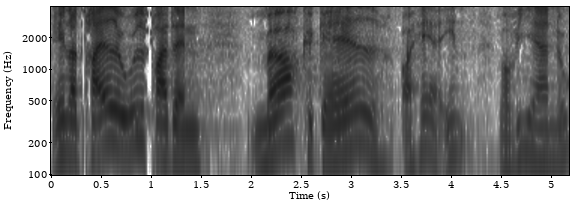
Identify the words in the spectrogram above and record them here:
end at træde ud fra den mørke gade og herind, hvor vi er nu.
